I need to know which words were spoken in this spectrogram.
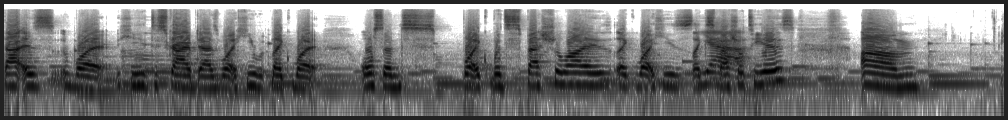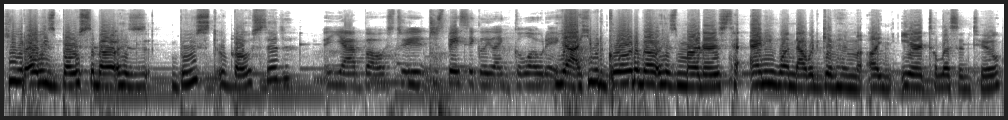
That is what he described as what he like what Olson's like would specialize like what he's like Yeah. specialty is. Um he would always boast about his boost or boasted. Yeah, boast. Just basically like gloating. Yeah, he would gloat about his murders to anyone that would give him an ear to listen to.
